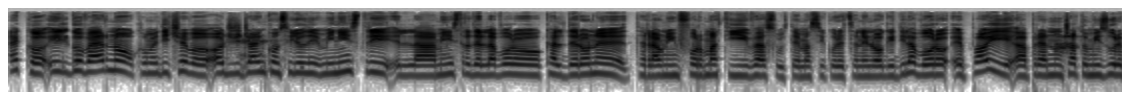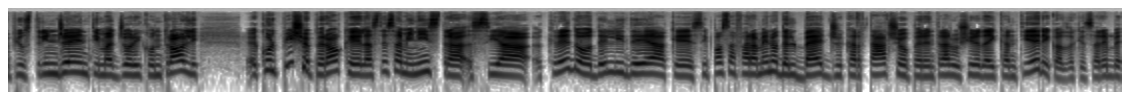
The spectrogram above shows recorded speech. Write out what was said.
Ecco, il governo, come dicevo, oggi già in Consiglio dei Ministri la Ministra del Lavoro Calderone terrà un'informativa sul tema sicurezza nei luoghi di lavoro e poi ha preannunciato misure più stringenti, maggiori controlli. Eh, colpisce però che la stessa ministra sia, credo, dell'idea che si possa fare a meno del badge cartaceo per entrare e uscire dai cantieri, cosa che sarebbe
